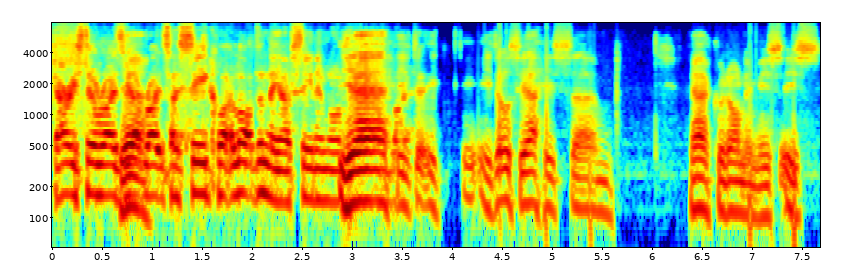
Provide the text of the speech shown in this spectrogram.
Gary still rides the Yeah. uprights. I see quite a lot, doesn't he? I've seen him on. yeah, he, he, he does. Yeah, he's um, yeah, good on him. He's he's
